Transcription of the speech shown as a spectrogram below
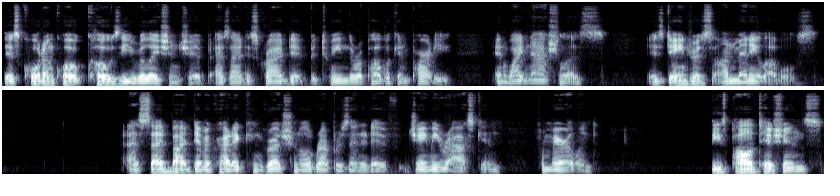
This quote unquote cozy relationship, as I described it, between the Republican Party and white nationalists is dangerous on many levels. As said by Democratic Congressional Representative Jamie Raskin from Maryland, these politicians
